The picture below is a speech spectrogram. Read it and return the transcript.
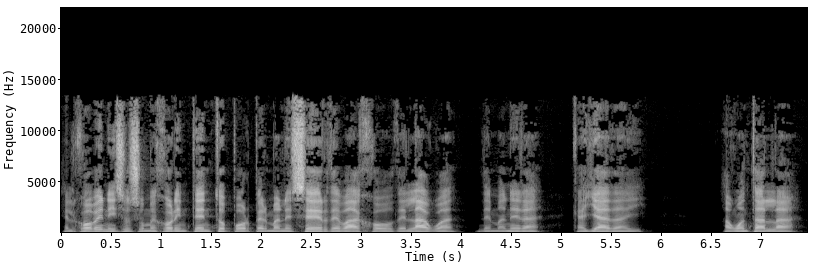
El joven hizo su mejor intento por permanecer debajo del agua de manera callada y aguantar la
